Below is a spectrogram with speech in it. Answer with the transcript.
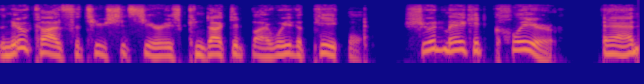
The new Constitution series conducted by We the People should make it clear that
